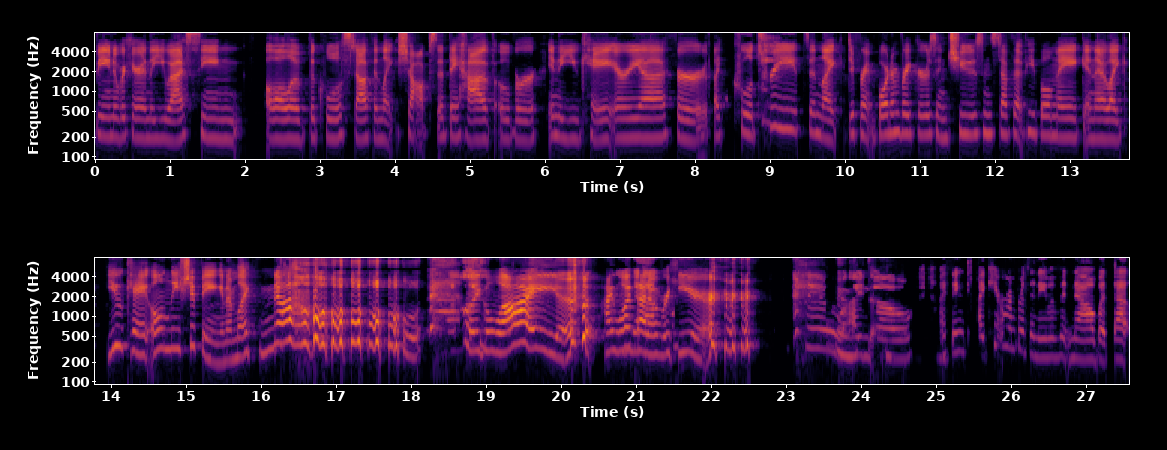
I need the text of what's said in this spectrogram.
being over here in the US, seeing all of the cool stuff and like shops that they have over in the UK area for like cool treats and like different boredom breakers and chews and stuff that people make. And they're like, UK only shipping. And I'm like, no, like, why? I want that over here. too. I know. I think I can't remember the name of it now, but that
